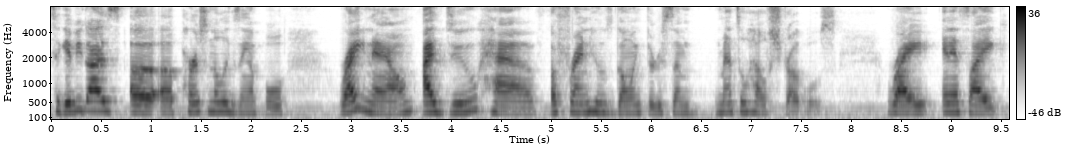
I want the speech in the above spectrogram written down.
to give you guys a, a personal example, right now, I do have a friend who's going through some mental health struggles, right? And it's like,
